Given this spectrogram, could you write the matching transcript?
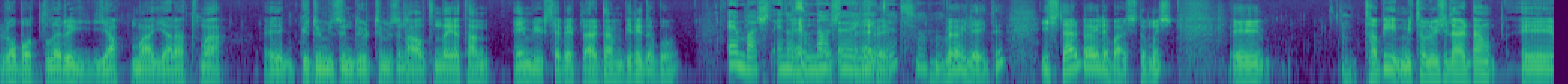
robotları yapma, yaratma e, güdümüzün, dürtümüzün altında yatan en büyük sebeplerden biri de bu. En başta en azından en başta, öyleydi. Evet, böyleydi. İşler böyle başlamış. Ee, tabii mitolojilerden e,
